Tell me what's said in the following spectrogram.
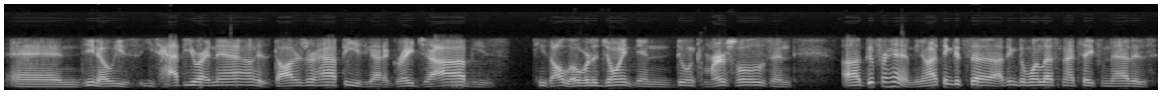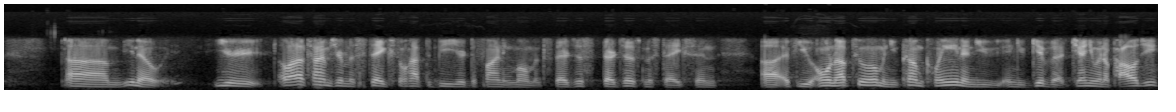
and you know he's he's happy right now. His daughters are happy. He's got a great job. He's he's all over the joint and doing commercials and uh, good for him. You know, I think it's uh, I think the one lesson I take from that is, um, you know, you're a lot of times your mistakes don't have to be your defining moments. They're just they're just mistakes and uh, if you own up to them and you come clean and you and you give a genuine apology,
